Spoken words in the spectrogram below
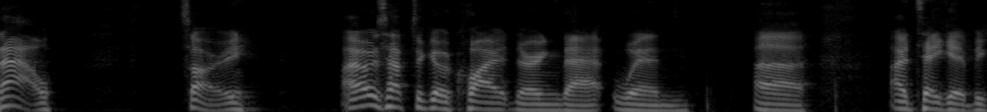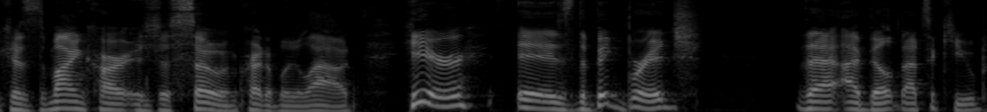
Now, sorry. I always have to go quiet during that when uh I take it because the minecart is just so incredibly loud. Here is the big bridge that I built. That's a cube.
